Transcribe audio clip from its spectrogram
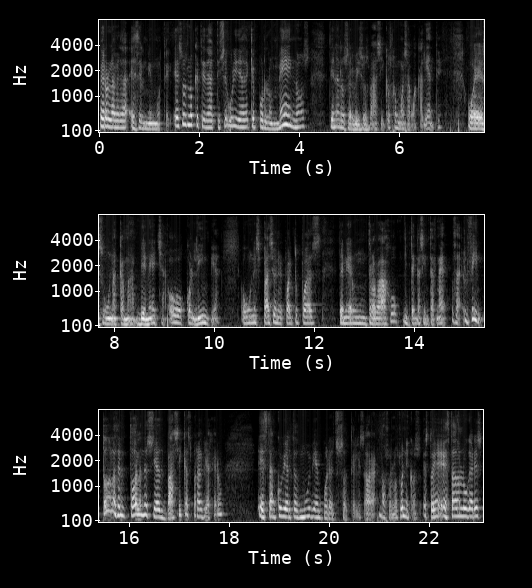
pero la verdad es el mismo hotel. Eso es lo que te da a ti seguridad de que por lo menos tienes los servicios básicos como es agua caliente, o es una cama bien hecha, o con limpia, o un espacio en el cual tú puedas tener un trabajo y tengas internet. O sea, en fin, todas las, todas las necesidades básicas para el viajero están cubiertas muy bien por estos hoteles. Ahora, no son los únicos. Estoy, he estado en lugares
